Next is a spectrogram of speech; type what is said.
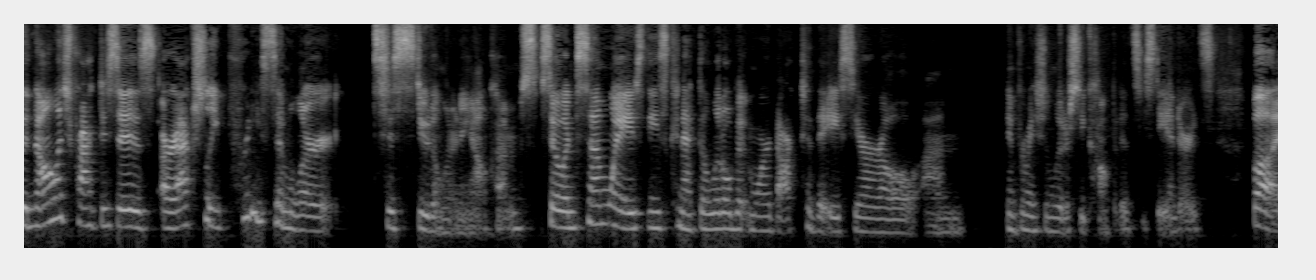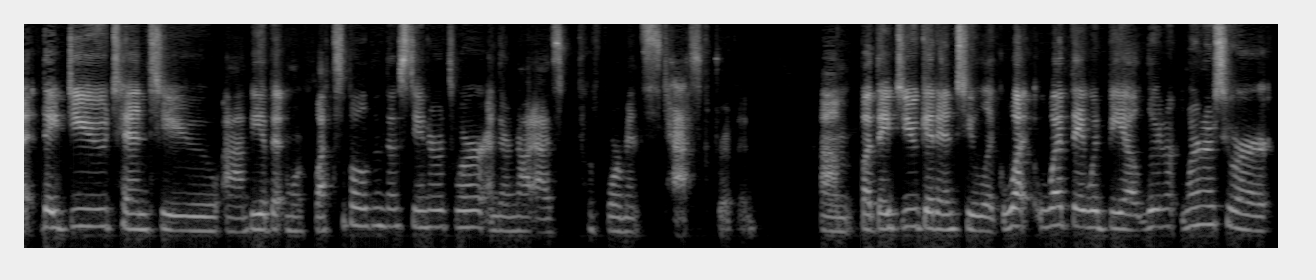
The knowledge practices are actually pretty similar to student learning outcomes. So in some ways, these connect a little bit more back to the ACRL um, information literacy competency standards, but they do tend to um, be a bit more flexible than those standards were, and they're not as performance task driven. Um, but they do get into like what, what they would be a learner, learners who are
